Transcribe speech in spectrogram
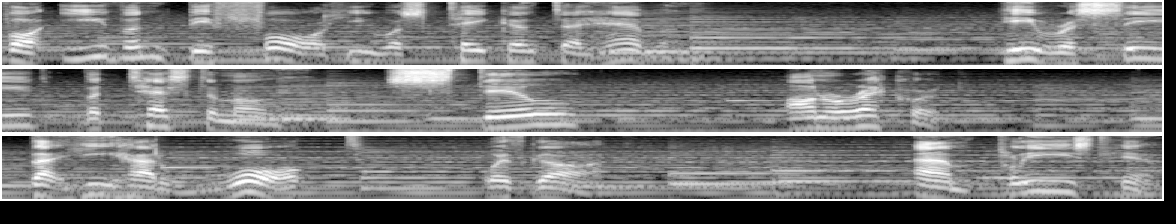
For even before he was taken to heaven, he received the testimony still on record that he had walked with God and pleased him.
